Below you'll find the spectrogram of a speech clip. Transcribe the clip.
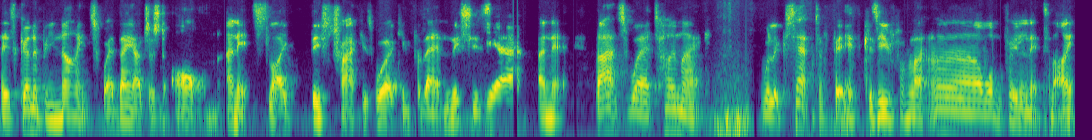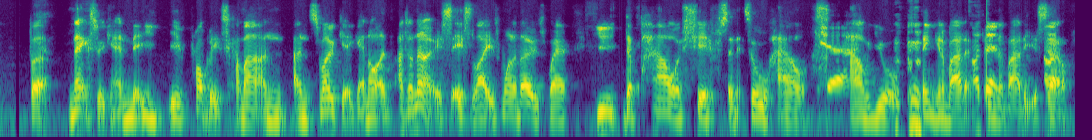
there's going to be nights where they are just on, and it's like this track is working for them. This is yeah, and it- that's where Tomac will accept a fifth because he's probably like, oh, I wasn't feeling it tonight. But next weekend, he, he'll probably come out and, and smoke it again. Or, I don't know. It's, it's like it's one of those where you the power shifts and it's all how yeah. how you're thinking about it, I feeling don't- about it yourself.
